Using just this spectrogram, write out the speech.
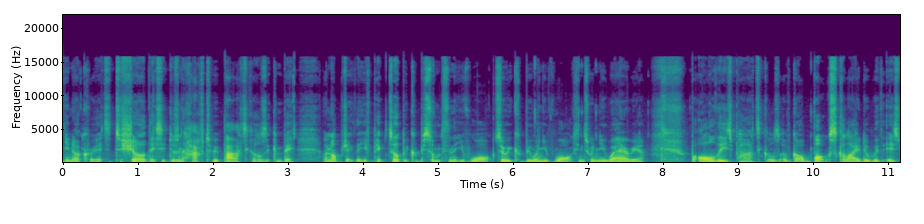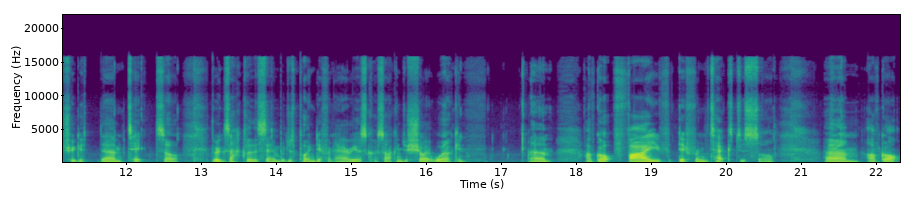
you know created to show this. It doesn't have to be particles. It can be an object that you've picked up. It could be something that you've walked to it could be when you've walked into a new area. But all these particles have got a box collider with is trigger um, ticked. So they're exactly the same but just put in different areas so I can just show it working. Um, I've got five different textures. So um, I've got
